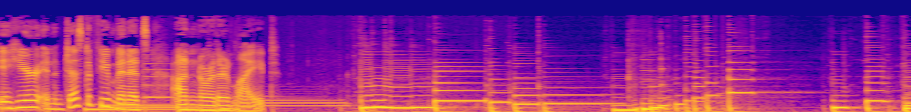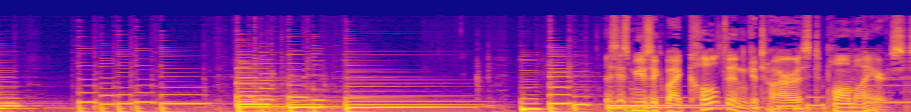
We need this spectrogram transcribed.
here in just a few minutes on Northern Light. Music by Colton guitarist Paul Myers.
